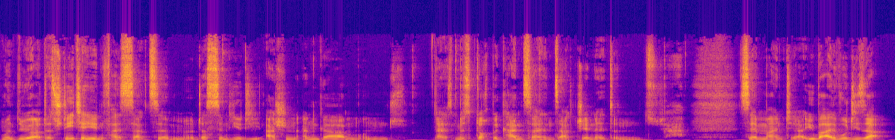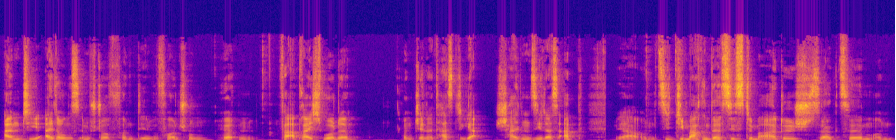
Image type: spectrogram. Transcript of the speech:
Und ja, das steht hier jedenfalls, sagt Sam. Das sind hier die Aschenangaben und ja, das müsste doch bekannt sein, sagt Janet. Und ja, Sam meint ja, überall, wo dieser Anti-Alterungsimpfstoff, von dem wir vorhin schon hörten, verabreicht wurde, und Janet hastig, ja, schalten Sie das ab. Ja, und sie, die machen das systematisch, sagt Sam. Und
